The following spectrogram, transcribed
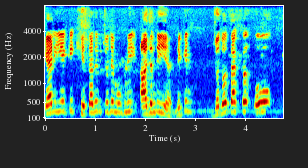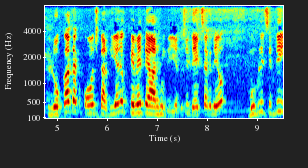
ਕਹਿ ਲਈਏ ਕਿ ਖੇਤਾਂ ਦੇ ਵਿੱਚ ਉਹਦੇ ਮੂੰਗਫਲੀ ਆ ਜਾਂਦੀ ਹੈ, ਲੇਕਿਨ ਜਦੋਂ ਤੱਕ ਉਹ ਲੋਕਾਂ ਤੱਕ ਪਹੁੰਚ ਕਰਦੀ ਹੈ ਤਾਂ ਉਹ ਕਿਵੇਂ ਤਿਆਰ ਹੁੰਦੀ ਹੈ। ਤੁਸੀਂ ਦੇਖ ਸਕਦੇ ਹੋ ਮੂੰਗਫਲੀ ਸਿੱਧੀ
